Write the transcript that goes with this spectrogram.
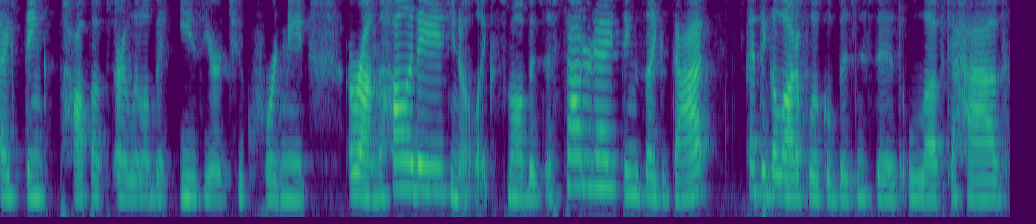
I think pop ups are a little bit easier to coordinate around the holidays, you know, like Small Business Saturday, things like that. I think a lot of local businesses love to have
